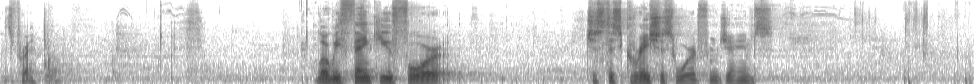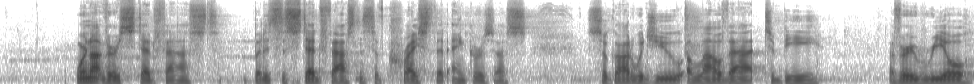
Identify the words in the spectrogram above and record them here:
Let's pray. Lord, we thank you for just this gracious word from James. We're not very steadfast, but it's the steadfastness of Christ that anchors us. So, God, would you allow that to be a very real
